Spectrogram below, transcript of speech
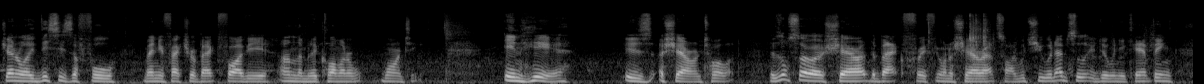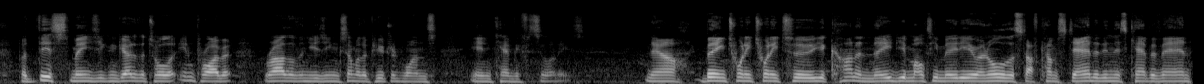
generally, this is a full manufacturer-backed five-year unlimited kilometre warranty. In here is a shower and toilet. There's also a shower at the back for if you want to shower outside, which you would absolutely do when you're camping. But this means you can go to the toilet in private rather than using some of the putrid ones in camping facilities. Now, being 2022, you kind of need your multimedia and all of the stuff comes standard in this camper van.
